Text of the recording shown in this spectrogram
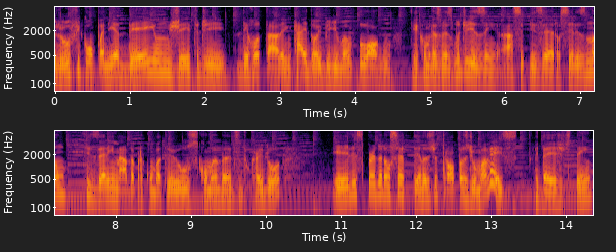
Ruffy e companhia deem um jeito de derrotarem Kaido e Big Mom logo. E como eles mesmos dizem, a CP0, se eles não fizerem nada para combater os comandantes do Kaido, eles perderão centenas de tropas de uma vez. E daí a gente tem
